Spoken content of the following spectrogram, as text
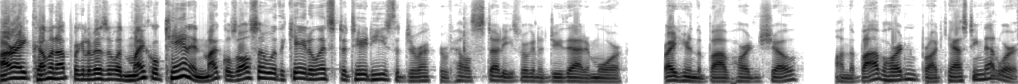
All right, coming up, we're going to visit with Michael Cannon. Michael's also with the Cato Institute. He's the Director of Health Studies. We're going to do that and more right here in the Bob Harden Show on the Bob Harden Broadcasting Network.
